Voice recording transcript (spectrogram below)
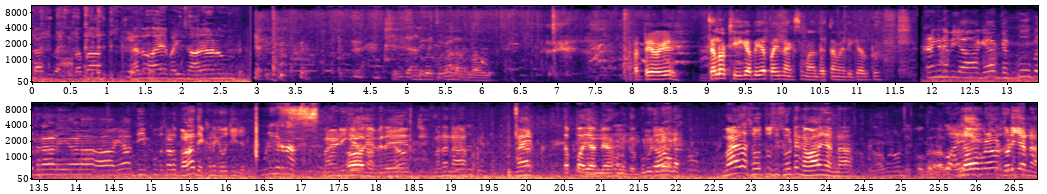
ਸਾਡੀ ਬੈਠੀ ਬਾਬਾ। ਹੈਲੋ ਹਾਏ ਬਾਈ ਸਾਰਿਆਂ ਨੂੰ। ਪੱਟੇ ਹੋ ਗਏ। ਚਲੋ ਠੀਕ ਹੈ ਬਈ ਆਪਾਂ ਨੈਕਸਟ ਸਮਾਨ ਲੈਤਾ ਮੈਡੀਕਲ ਤੋਂ। ਕਣਗੇ ਨੇ ਵੀ ਆ ਗਿਆ ਗੱਗੂ ਪਥਰਾਲੇ ਵਾਲਾ ਆ ਗਿਆ ਦੀਪੂ ਪਥਰਾਲੇ ਬੜਾ ਦੇਖਣਗੇ ਉਹ ਚੀਜ਼। ਪੂਰੀ ਖੇਡਣਾ ਮੈਂ ਨਹੀਂ ਆ ਖੇਡਦਾ। ਗਏ ਵੀਰੇ। ਮੈਂ ਤਾਂ ਨਾ ਮੈਂ ਆਪਾਂ ਜਾਂਦੇ ਆ ਹੁਣ ਗੱਗੂ ਨੂੰ ਚੜਾਉਣਾ ਮੈਂ ਤਾਂ ਸੋ ਤੁਸੀਂ ਛੋਟੇ ਨਾਲ ਜਾਣਾ। ਦੇਖੋ ਗੱਲਾਂ ਵਲੌਗ ਬਣਾਉਣ ਥੋੜੀ ਜਾਣਾ।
